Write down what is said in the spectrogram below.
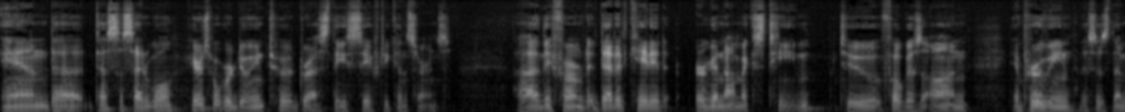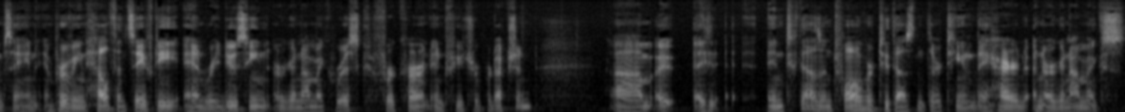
and uh, Tesla said, "Well, here's what we're doing to address these safety concerns." Uh, they formed a dedicated ergonomics team to focus on improving. This is them saying improving health and safety and reducing ergonomic risk for current and future production. Um, in 2012 or 2013, they hired an ergonomics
